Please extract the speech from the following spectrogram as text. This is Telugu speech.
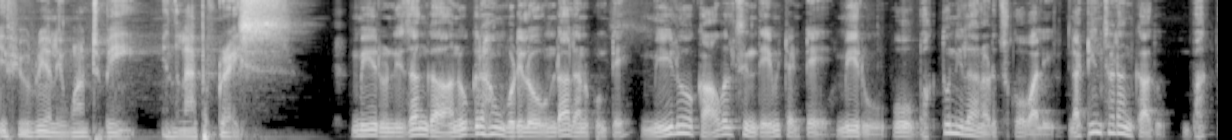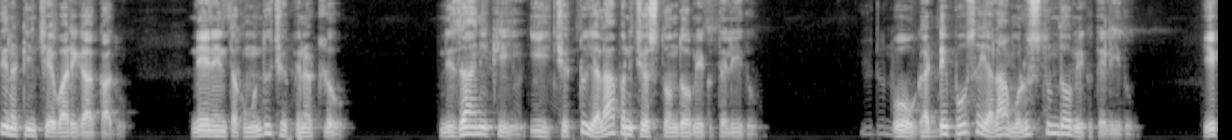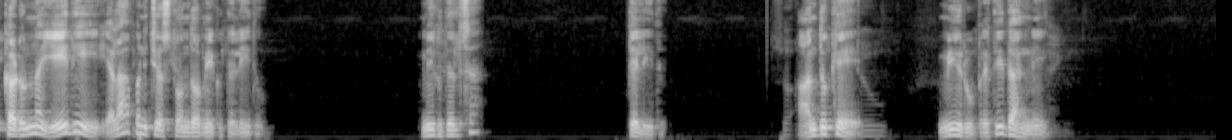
if you really want to be in the lap of grace. మీరు నిజంగా అనుగ్రహం ఒడిలో ఉండాలనుకుంటే మీలో కావలసిందేమిటంటే మీరు ఓ భక్తునిలా నడుచుకోవాలి. నటించడం కాదు భక్తి నటించేవారిగా కాదు. నేనింతకు ముందు చెప్పినట్లు నిజానికి ఈ చెట్టు ఎలా పనిచేస్తుందో మీకు తెలీదు. ఓ గడ్డిపూస ఎలా మొలుస్తుందో మీకు తెలీదు. ఇక్కడున్న ఏది ఎలా పనిచేస్తుందో మీకు తెలీదు. మీకు తెలుసా? తెలీదు. అందుకే మీరు ప్రతిదాన్ని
